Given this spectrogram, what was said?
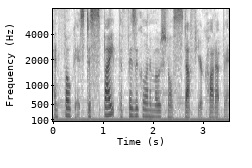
and focus despite the physical and emotional stuff you're caught up in.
